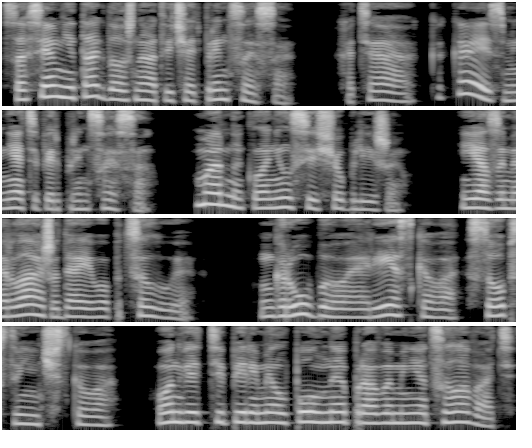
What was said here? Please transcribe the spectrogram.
Совсем не так должна отвечать принцесса. Хотя, какая из меня теперь принцесса? Мэр наклонился еще ближе. Я замерла, ожидая его поцелуя. Грубого, резкого, собственнического. Он ведь теперь имел полное право меня целовать.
